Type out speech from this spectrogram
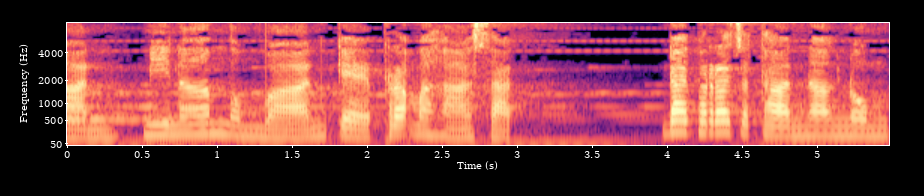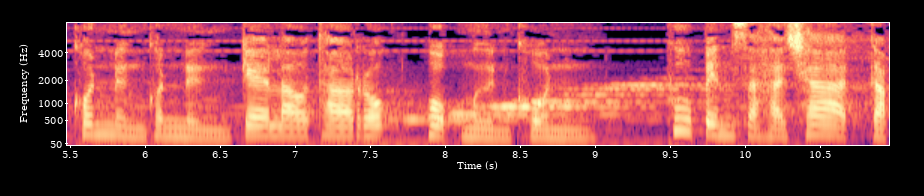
าน มีน้ำนมหวานแก่พระมหาสัตว์ ได้พระราชทานนางนมคนหนึ่งคนหนึ่ง แก่เหล่าทารกหกหมื่นคน ผู้เป็นสหาชาติกับ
